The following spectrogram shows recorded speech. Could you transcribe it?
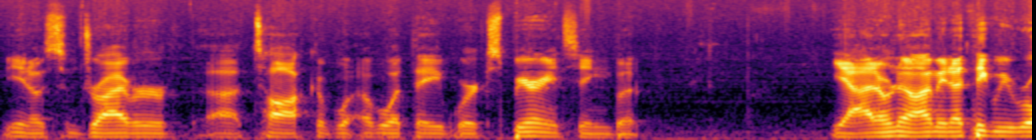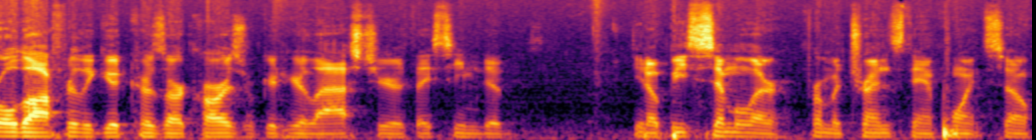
you know some driver uh, talk of, of what they were experiencing, but yeah, I don't know. I mean, I think we rolled off really good because our cars were good here last year. They seemed to, you know, be similar from a trend standpoint. So,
